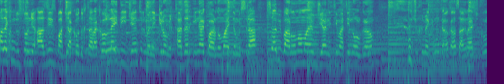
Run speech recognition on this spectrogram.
алайкум дӯстони азиз бачако духтарако. Леди ҷентлмени гироми қадр инак барномаи ду мисра. Соҳиби барнома маем ҷияни тимати нол грам чухӣ мекунем камкам сагра чухум.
